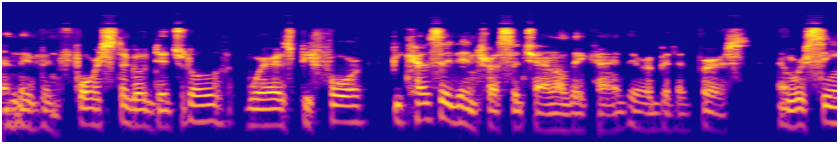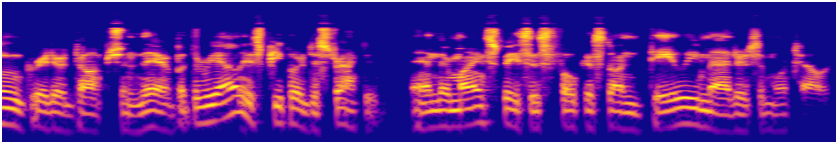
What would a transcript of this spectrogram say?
and they've been forced to go digital. Whereas before, because they didn't trust the channel, they kind of they were a bit adverse. And we're seeing greater adoption there. But the reality is people are distracted and their mind space is focused on daily matters of mortality.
